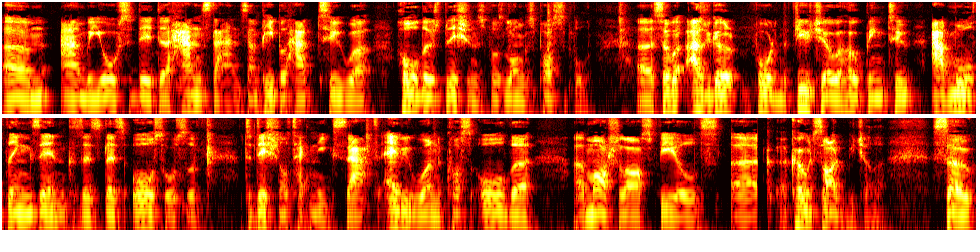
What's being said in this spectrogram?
Um, and we also did uh, handstands, and people had to uh, hold those positions for as long as possible. So as we go forward in the future, we're hoping to add more things in because there's there's all sorts of traditional techniques that everyone across all the uh, martial arts fields uh, c- coincide with each other. So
